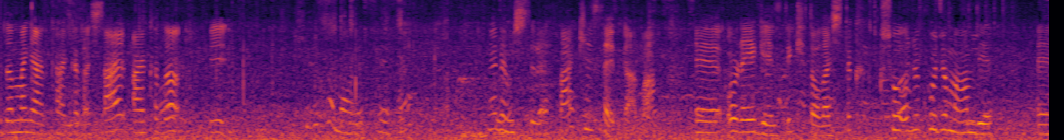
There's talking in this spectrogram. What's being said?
meydanına geldik arkadaşlar. Arkada bir kilise mi? Ne demişti rehber? Kiliseydi galiba. Ee, oraya gezdik, dolaştık. Şöyle kocaman bir e,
